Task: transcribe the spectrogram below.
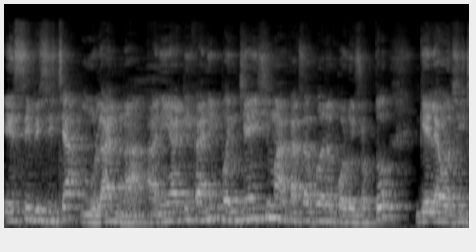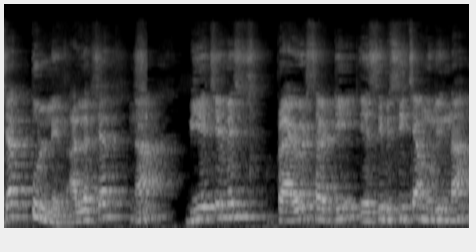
एसीबीसीच्या मुलांना. आणि या ठिकाणी पंच्याऐंशी मार्काचा फरक पडू शकतो गेल्या वर्षीच्या तुलनेत. लक्षात ना बीएचएमएस प्रायव्हेटसाठी एसीबीसीच्या मुलींना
